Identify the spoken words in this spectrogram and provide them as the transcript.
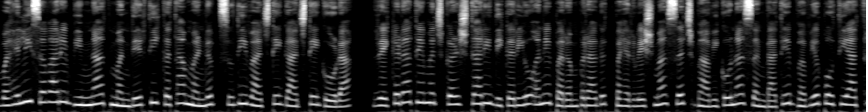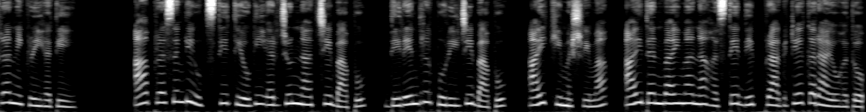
વહેલી સવારે ભીમનાથ મંદિરથી કથા મંડપ સુધી વાજતે ગાજતે ઘોડા રેકડા તેમજ કળશધારી દીકરીઓ અને પરંપરાગત પહેરવેશમાં સજ્જ ભાવિકોના સંગાથે ભવ્ય પોથયાત્રા નીકળી હતી. આ પ્રસંગે ઉપસ્થિત યોગી અર્જુનનાથજી બાપુ, ધીરેન્દ્ર પુરીજી બાપુ, આઈ ખીમશ્રીમાં, આઈ ધનબાઈમાના હસ્તે દીપ પ્રાગટ્ય કરાયો હતો.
